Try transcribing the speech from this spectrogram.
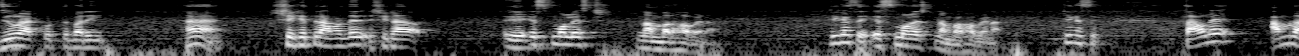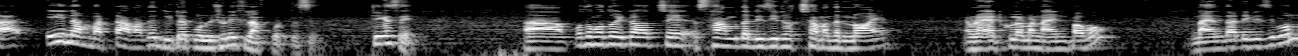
জিরো অ্যাড করতে পারি। হ্যাঁ? সেক্ষেত্রে আমাদের সেটা স্মলেস্ট নাম্বার হবে না। ঠিক আছে? স্মলেস্ট নাম্বার হবে না। ঠিক আছে? তাহলে আমরা এই নাম্বারটা আমাদের দুইটা কন্ডিশনেই ফিল আপ করতেছে। ঠিক আছে? প্রথমত এটা হচ্ছে সাম দ্য ডিজিট হচ্ছে আমাদের নয়। আমরা অ্যাড করলে আমরা নাইন পাবো। নাইন দ্য ডিভিজিবল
